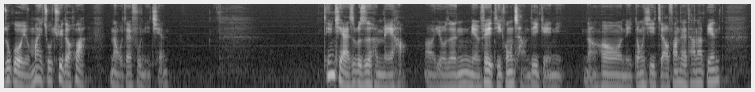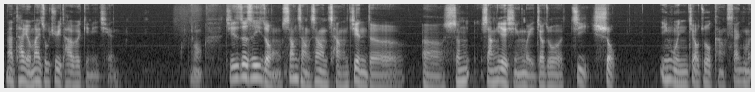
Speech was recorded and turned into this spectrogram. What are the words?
如果有卖出去的话，那我再付你钱。听起来是不是很美好啊？有人免费提供场地给你，然后你东西只要放在他那边，那他有卖出去，他会给你钱。哦，其实这是一种商场上常见的呃商商业行为，叫做寄售，英文叫做 consignment。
